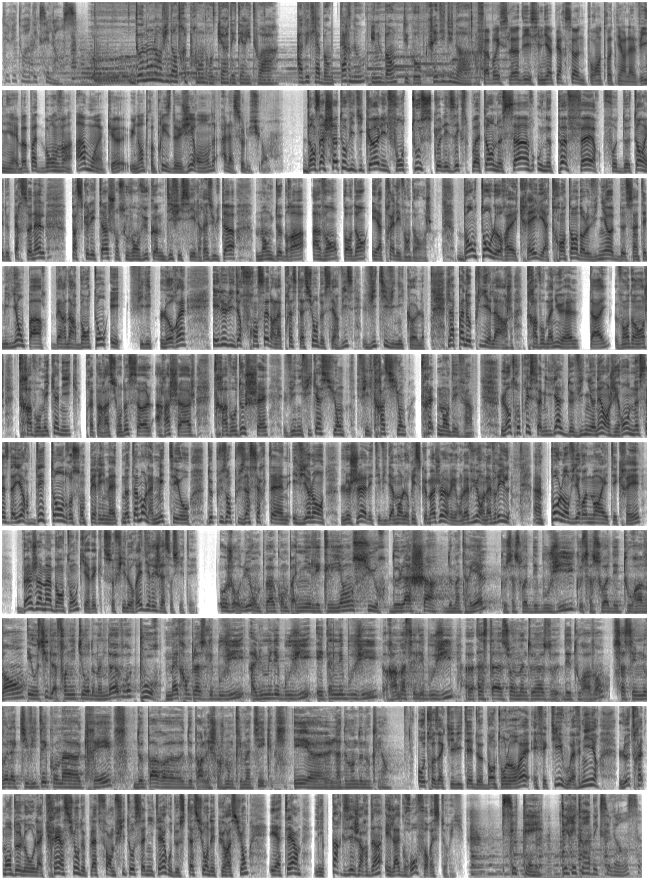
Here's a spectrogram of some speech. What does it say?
Territoire d'excellence. Donnons l'envie d'entreprendre au cœur des territoires avec la banque Tarno, une banque du groupe Crédit du Nord. Fabrice Lundi, s'il n'y a personne pour entretenir la vigne, eh ben pas de bon vin, à moins que une entreprise de Gironde a la solution. Dans un château viticole, ils font tout ce que les exploitants ne savent ou ne peuvent faire, faute de temps et de personnel, parce que les tâches sont souvent vues comme difficiles. Résultat, manque de bras avant, pendant et après les vendanges. Banton Loret, créé il y a 30 ans dans le vignoble de Saint-Émilion par Bernard Banton et Philippe Loret, est le leader français dans la prestation de services vitivinicole. La panoplie est large. Travaux manuels, taille, vendange, travaux mécaniques, préparation de sol, arrachage, travaux de chais, vinification, filtration, traitement des vins. L'entreprise familiale de Vignonnet en Gironde ne cesse d'ailleurs d'étendre son périmètre, notamment la météo, de plus en plus incertaine et violente. Le gel est évidemment le risque majeur et on l'a vu en avril, un pôle environnement a été créé. Benjamin Banton, qui avec Sophie Loret dirige la société. Aujourd'hui, on peut accompagner les clients sur de l'achat de matériel, que ce soit des bougies, que ce soit des tours avant, et aussi de la fourniture de main-d'œuvre pour mettre en place les bougies, allumer les bougies, éteindre les bougies, ramasser les bougies, euh, installation et maintenance des tours avant. Ça, c'est une nouvelle activité qu'on a créée de par, euh, les changements climatiques et euh, la demande de nos clients. Autres activités de Banton-Loret, effectives ou à venir, le traitement de l'eau, la création de plateformes phytosanitaires ou de stations d'épuration et à terme les parcs et jardins et l'agroforesterie. C'était Territoire d'excellence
